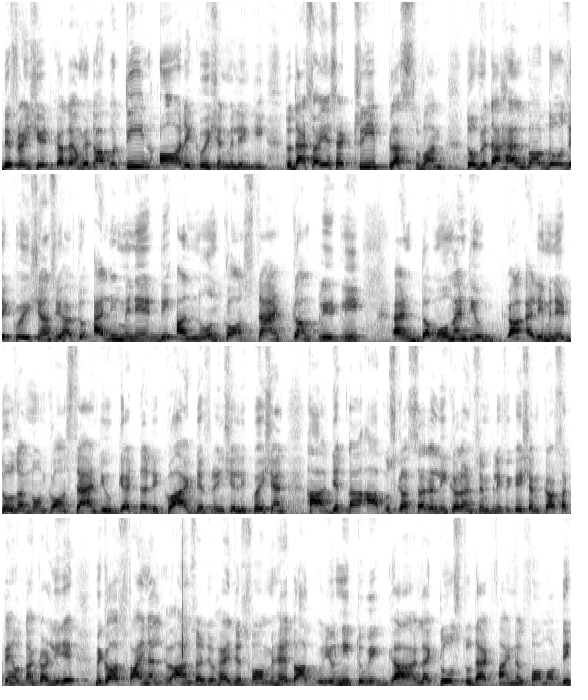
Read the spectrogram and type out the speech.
डिफ्रेंशिएट कर रहे होंगे तो आपको तीन और इक्वेशन मिलेंगी। तो दैट्स व्हाई ये थ्री प्लस वन तो with the help of those equations you have to eliminate the unknown constant completely the moment you uh, eliminate those unknown constant you get the required differential equation. हाँ जितना आप उसका सरलीकरण सिंप्लीफिकेशन कर सकते हैं उतना कर लीजिए। बिकॉज़ फाइनल आंसर जो है जिस फॉर्म में है तो आप you need to be like close to that final form of the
